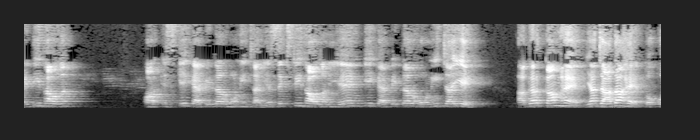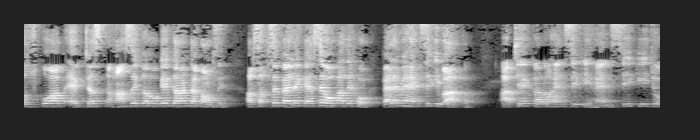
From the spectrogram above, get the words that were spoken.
एटी थाउज़ेंड। और इसकी कैपिटल होनी चाहिए सिक्सटी थाउज़ेंड। ये इनकी कैपिटल होनी चाहिए। अगर कम है या ज़्यादा है तो उसको आप एडजस्ट कहाँ से करोगे? करंट अकाउंट से। अब सबसे पहले कैसे होगा? देखो, पहले मैं हैंसी की बात करूँ। आप चेक करो हैंसी की हैंसी की जो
